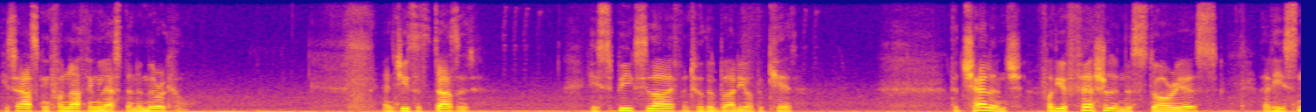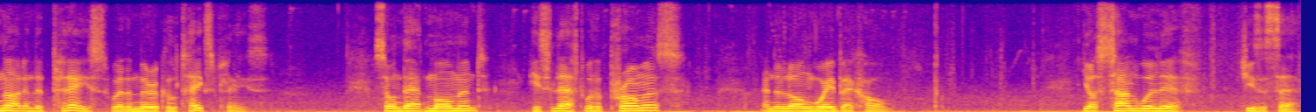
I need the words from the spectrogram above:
He's asking for nothing less than a miracle. And Jesus does it. He speaks life into the body of the kid. The challenge for the official in this story is that he's not in the place where the miracle takes place. So in that moment, he's left with a promise and a long way back home. Your son will live, Jesus said.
